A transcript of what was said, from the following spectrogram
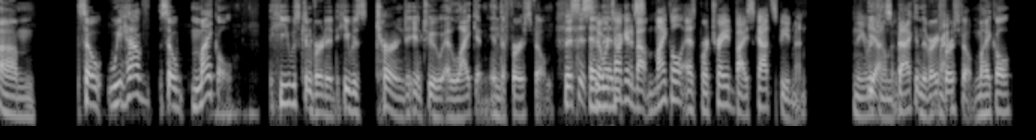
Um, so we have so Michael he was converted. He was turned into a Lycan in the first film. This is And so we're talking about Michael as portrayed by Scott Speedman in the original yes, movie. back in the very Right. first film, Michael.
